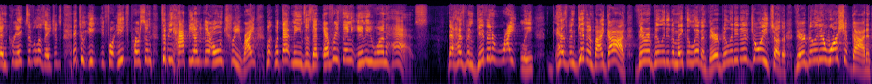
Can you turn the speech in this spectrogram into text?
and create civilizations and to eat, for each person to be happy under their own tree, right? What, what that means is that everything anyone has that has been given rightly has been given by God. Their ability to make a living, their ability to enjoy each other, their ability to worship God, and,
